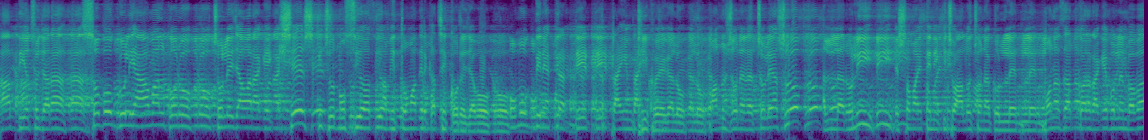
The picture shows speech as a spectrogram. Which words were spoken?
হাত দিয়েছ যারা। সবকগুলি আমাল করো, চলে যাওয়ার আগে শেষ কিছু নসিহত আমি তোমাদের কাছে করে যাব। অমুক দিন একটা ডেট টাইম ঠিক হয়ে গেল। মানুষজনেরা চলে আসলো। আল্লাহর ওলি এ সময় তিনি কিছু আলোচনা করলেন। মোনাজাত করার আগে বললেন, বাবা,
